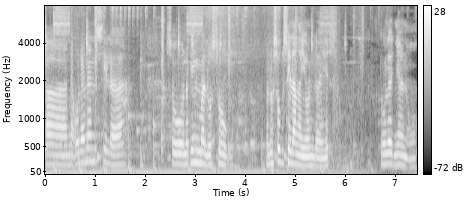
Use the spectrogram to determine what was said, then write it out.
ah, naulanan sila. So, naging malusog. Malusog sila ngayon guys. Tulad niyan, oh.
